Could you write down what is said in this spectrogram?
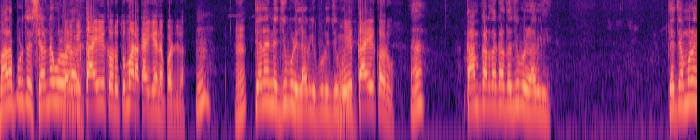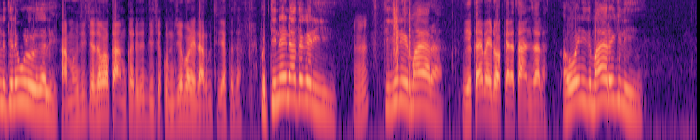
मला पुढचं शेंडा बरं मी काही करू तुम्हाला काय घेणं पडलं? हं? त्याला ना जिबुडी लागली पुढे जिबुडी. मी काही करू. हा? काम करता करता जिबुडी लागली. त्याच्यामुळे ना त्याला उळवळ झाले. हा मग जिच्या जवळ काम करीत जिच्याकडून जे बळे लागले तिच्याकडे जा. पण ती नाही ना आता घरी. हं? ती गेली मायारा. हे काय बाई डोक्याला ताण झाला? अवयनी ती मायारा गेली.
